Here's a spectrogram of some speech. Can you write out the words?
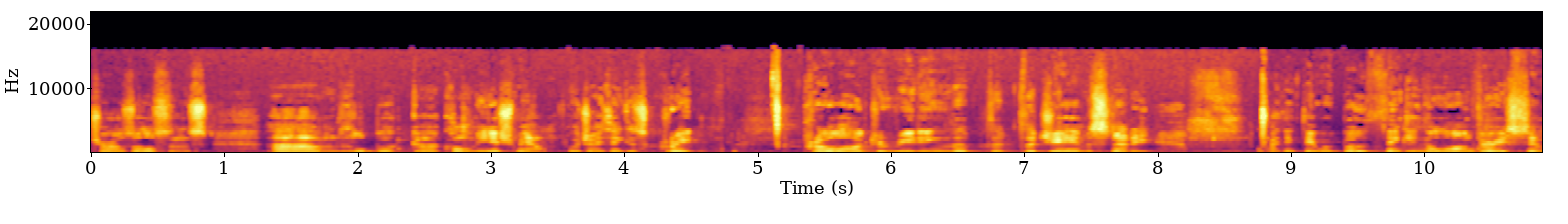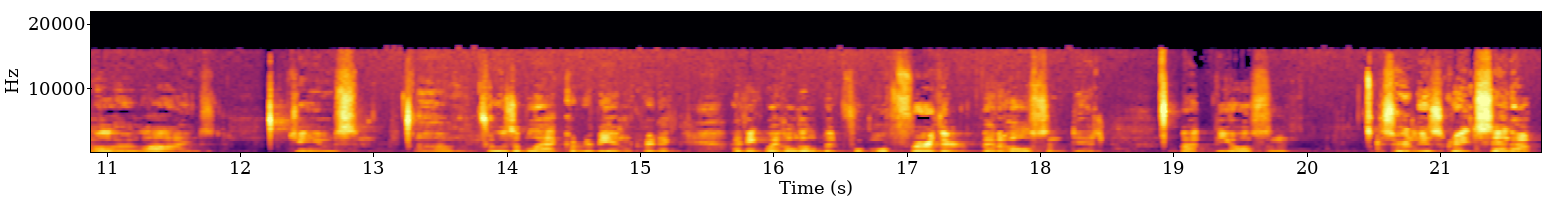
Charles Olson's um, little book uh, "Call Me Ishmael," which I think is a great, prologue to reading the, the, the James study. I think they were both thinking along very similar lines. James, um, who was a black Caribbean critic, I think went a little bit for, more further than Olson did. But the Olson certainly is a great setup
